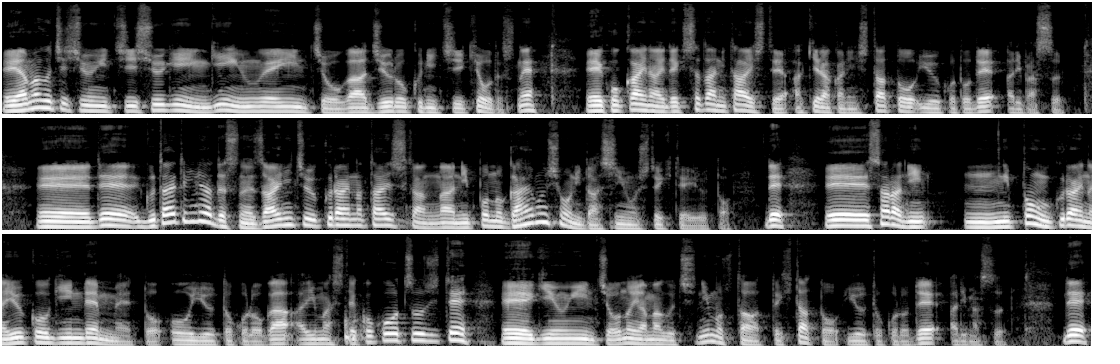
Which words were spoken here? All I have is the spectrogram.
えー、山口俊一衆議院議員運営委員長が16日今日ですね、えー、国会内で記者団に対して明らかにしたということであります、えー、で具体的にはですね在日ウクライナ大使館が日本の外務省に打診をしてきていると。で、えー、さらに日本ウクライナ友好議員連盟というところがありましてここを通じて、えー、議運委員長の山口にも伝わってきたというところであります。で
